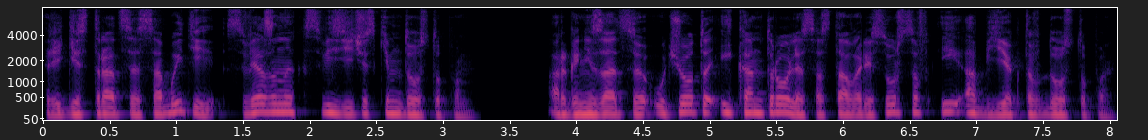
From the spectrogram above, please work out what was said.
Регистрация событий, связанных с физическим доступом. Организация учета и контроля состава ресурсов и объектов доступа.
